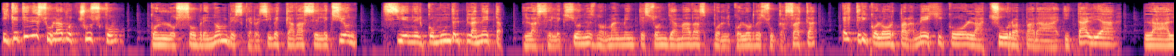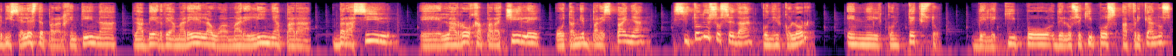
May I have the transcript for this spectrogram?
y que tiene su lado chusco con los sobrenombres que recibe cada selección. Si en el común del planeta las selecciones normalmente son llamadas por el color de su casaca, el tricolor para México, la azurra para Italia, la albiceleste para Argentina, la verde amarela o amareliña para Brasil, eh, la roja para Chile o también para España. Si todo eso se da con el color, en el contexto del equipo, de los equipos africanos,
